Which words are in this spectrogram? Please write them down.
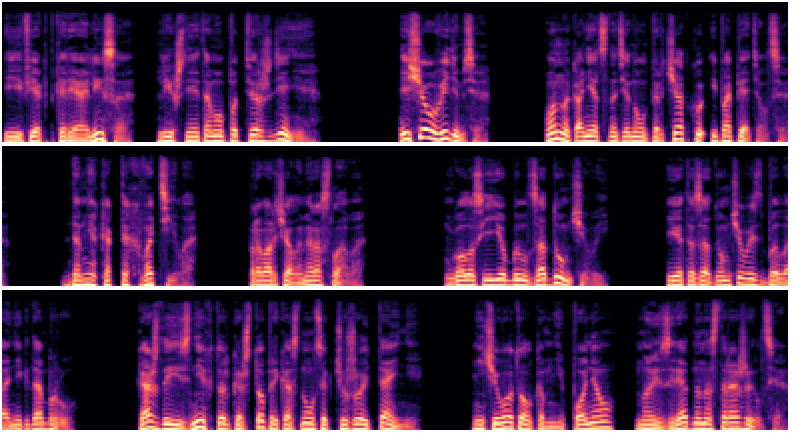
и эффект Кориолиса — лишнее тому подтверждение. «Еще увидимся». Он, наконец, натянул перчатку и попятился. «Да мне как-то хватило», — проворчала Мирослава. Голос ее был задумчивый, и эта задумчивость была не к добру. Каждый из них только что прикоснулся к чужой тайне. Ничего толком не понял, но изрядно насторожился.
